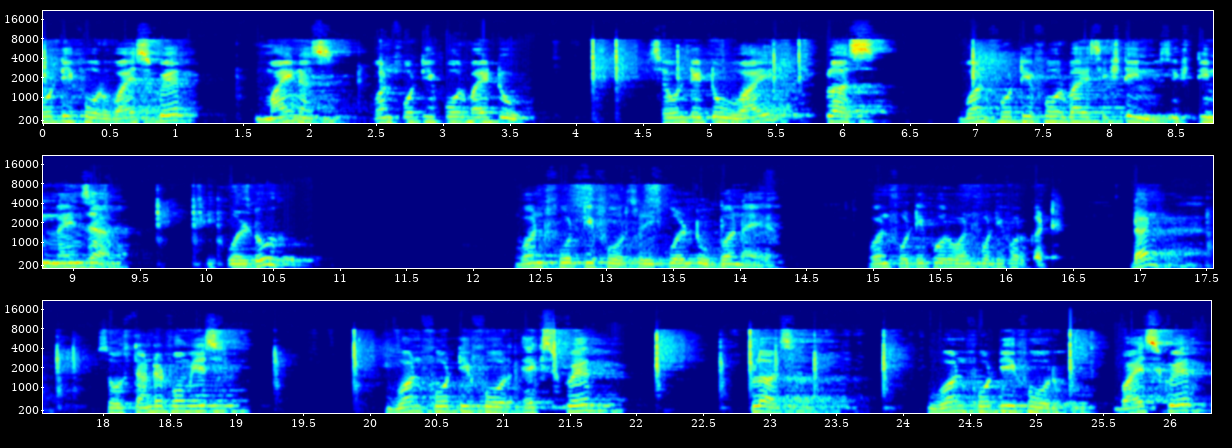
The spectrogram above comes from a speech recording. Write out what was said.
फोर्टी फोर वाई स्क्वेयर माइनस वन फोर्टी फोर बाई टू सेवेंटी टू वाई प्लस वन फोर्टी फोर बाई सिक्सटीन सिक्सटीन नाइन जा इक्वल टू one forty four so equal to one आएगा। One forty four one forty four cut done so standard form is one forty four x square plus 144 forty y square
